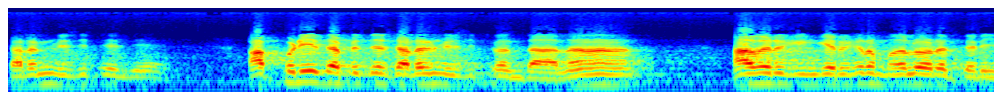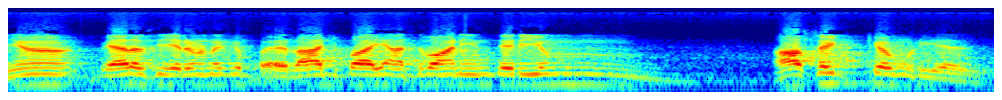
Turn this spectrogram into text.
சடன் விசிட் இல்லையே? அப்படியே தப்பிச்சு சடன் விசிட் வந்தாலும் அவருக்கு இங்க இருக்கிற முதல்வரை தெரியும். வேலை செய்யறவனுக்கு ராஜ்பாயும் அத்வானியும் தெரியும். அசைக்க முடியாது.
